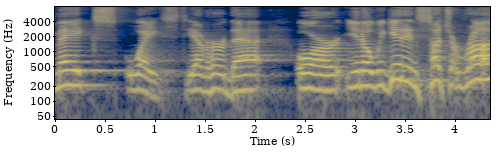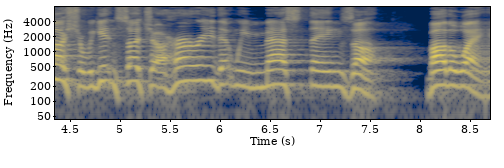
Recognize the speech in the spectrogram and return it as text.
makes waste. You ever heard that? Or, you know, we get in such a rush or we get in such a hurry that we mess things up. By the way,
